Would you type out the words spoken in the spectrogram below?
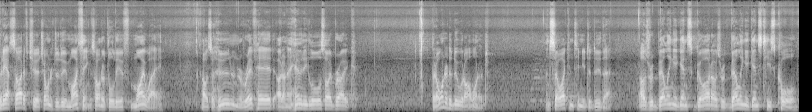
But outside of church, I wanted to do my things. I wanted to live my way. I was a hoon and a rev head. I don't know how many laws I broke. But I wanted to do what I wanted. And so I continued to do that. I was rebelling against God, I was rebelling against His call.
